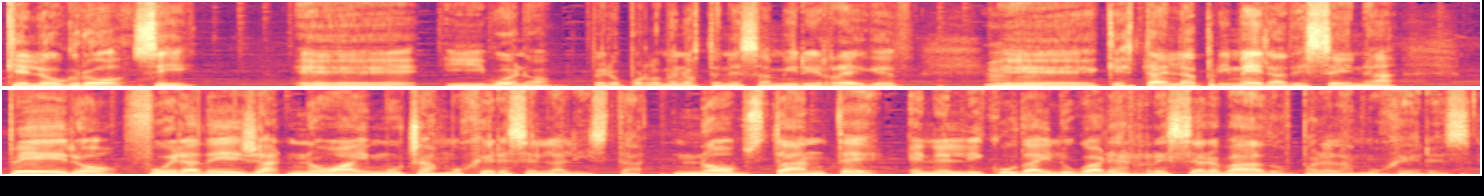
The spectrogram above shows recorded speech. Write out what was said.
que logró, sí, eh, y bueno, pero por lo menos tenés a Miri Regev, eh, que está en la primera decena, pero fuera de ella no hay muchas mujeres en la lista. No obstante, en el Likud hay lugares reservados para las mujeres,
